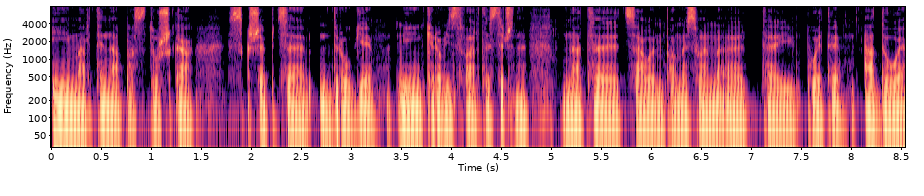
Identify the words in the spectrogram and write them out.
i Martyna Pastuszka, skrzypce drugie i kierownictwo artystyczne nad e, całym pomysłem e, tej płyty Adue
